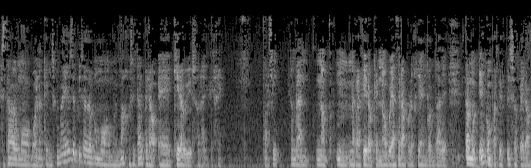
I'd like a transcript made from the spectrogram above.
estaba como, bueno, que mis compañeros de piso son como muy majos y tal, pero eh, quiero vivir sola. Y dije, por fin, en plan, no, me refiero que no voy a hacer apología en contra de... Está muy bien compartir piso, pero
